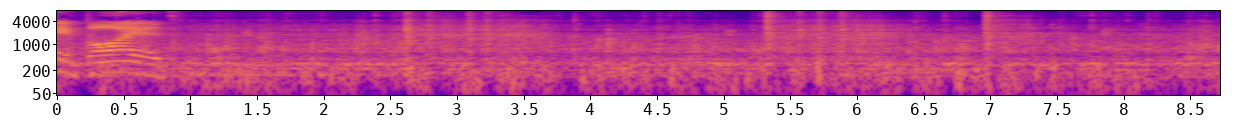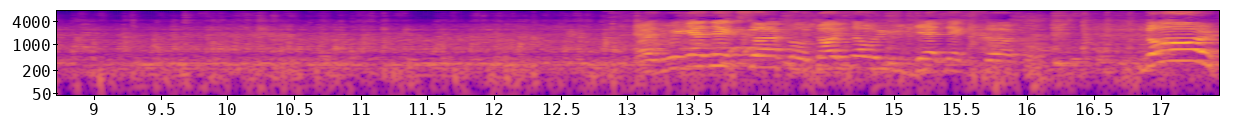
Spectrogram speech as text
Getting fired. Do we get next circle? Don't tell me we get next circle. No!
